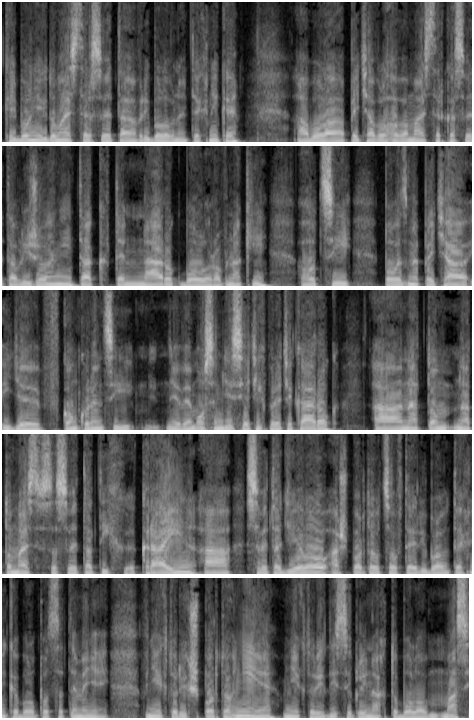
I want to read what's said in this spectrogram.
keď bol niekto majster sveta v rybolovnej technike a bola Peťa Vlhová majsterka sveta v lyžovaní, tak ten nárok bol rovnaký. Hoci, povedzme, Peťa ide v konkurencii, neviem, 80 pretekárok a na tom, na tom majsterstva sveta tých krajín a svetadielov a športovcov v tej rybolovnej technike bolo podstatne menej. V niektorých športoch nie, v niektorých disciplínach to bolo masívne,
